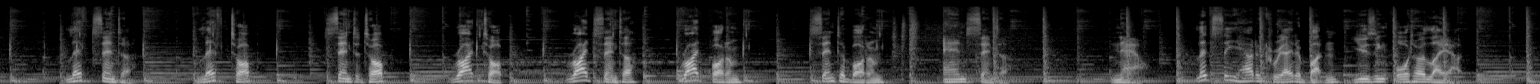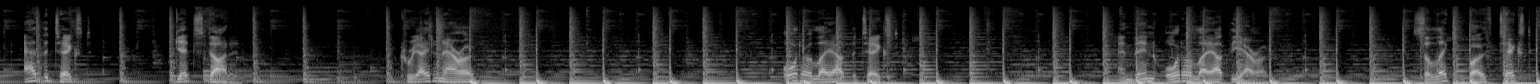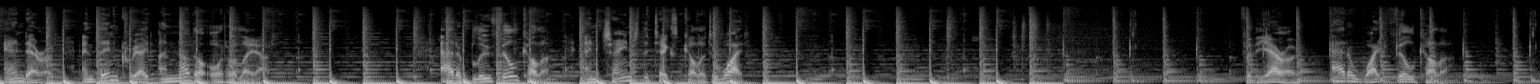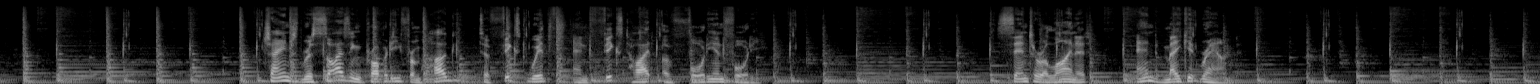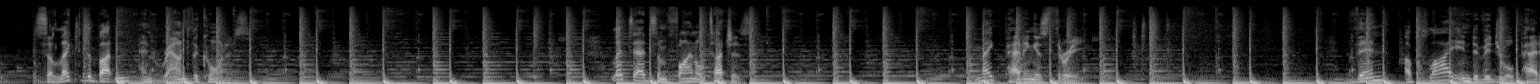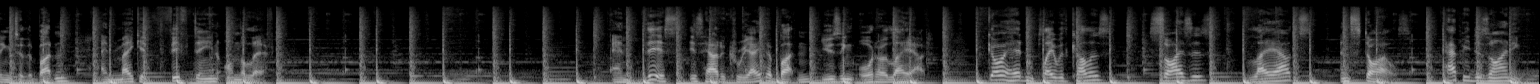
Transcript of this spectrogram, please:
left center, left top, center top, right top, right center, right bottom, center bottom, and center. Now, let's see how to create a button using Auto Layout. Add the text, Get Started. Create an arrow, auto layout the text, and then auto layout the arrow. Select both text and arrow, and then create another auto layout add a blue fill color and change the text color to white. For the arrow, add a white fill color. Change the resizing property from hug to fixed width and fixed height of 40 and 40. Center align it and make it round. Select the button and round the corners. Let's add some final touches. Make padding as 3. Then apply individual padding to the button and make it 15 on the left. And this is how to create a button using Auto Layout. Go ahead and play with colours, sizes, layouts and styles. Happy designing!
